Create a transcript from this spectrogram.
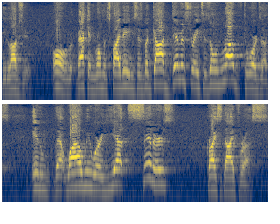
He loves you. Oh, back in Romans 5 8, he says, But God demonstrates his own love towards us in that while we were yet sinners, Christ died for us.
